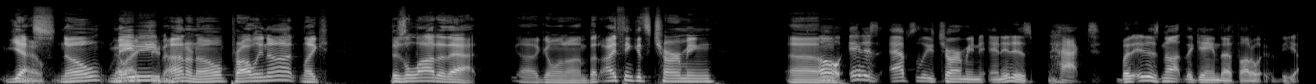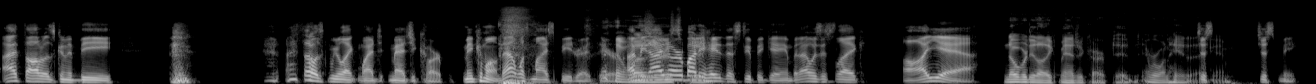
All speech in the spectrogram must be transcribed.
Yes. No, I maybe. not. I don't know. Probably not. Like there's a lot of that uh, going on, but I think it's charming. Um, oh, it is absolutely charming and it is packed, but it is not the game that I thought it would be. I thought it was going to be. I thought it was going to be like Mag- Magikarp. I mean, come on, that was my speed right there. I mean, I know everybody speed. hated that stupid game, but I was just like, oh yeah, nobody liked Magikarp, did. Everyone hated that Just- game. just me.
